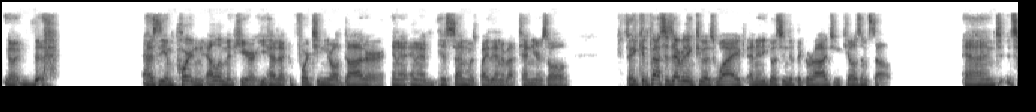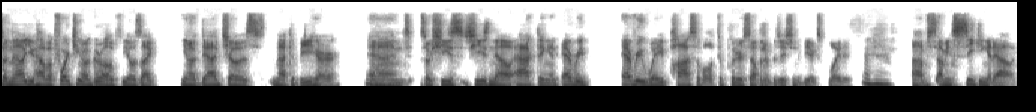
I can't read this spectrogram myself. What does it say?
you know the, as the important element here he had a 14 year old daughter and, a, and a, his son was by then about 10 years old. So he confesses everything to his wife and then he goes into the garage and kills himself. And so now you have a 14 year old girl who feels like you know dad chose not to be here. Yeah. and so she's she's now acting in every every way possible to put herself in a position to be exploited. Mm-hmm. um, i mean seeking it out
